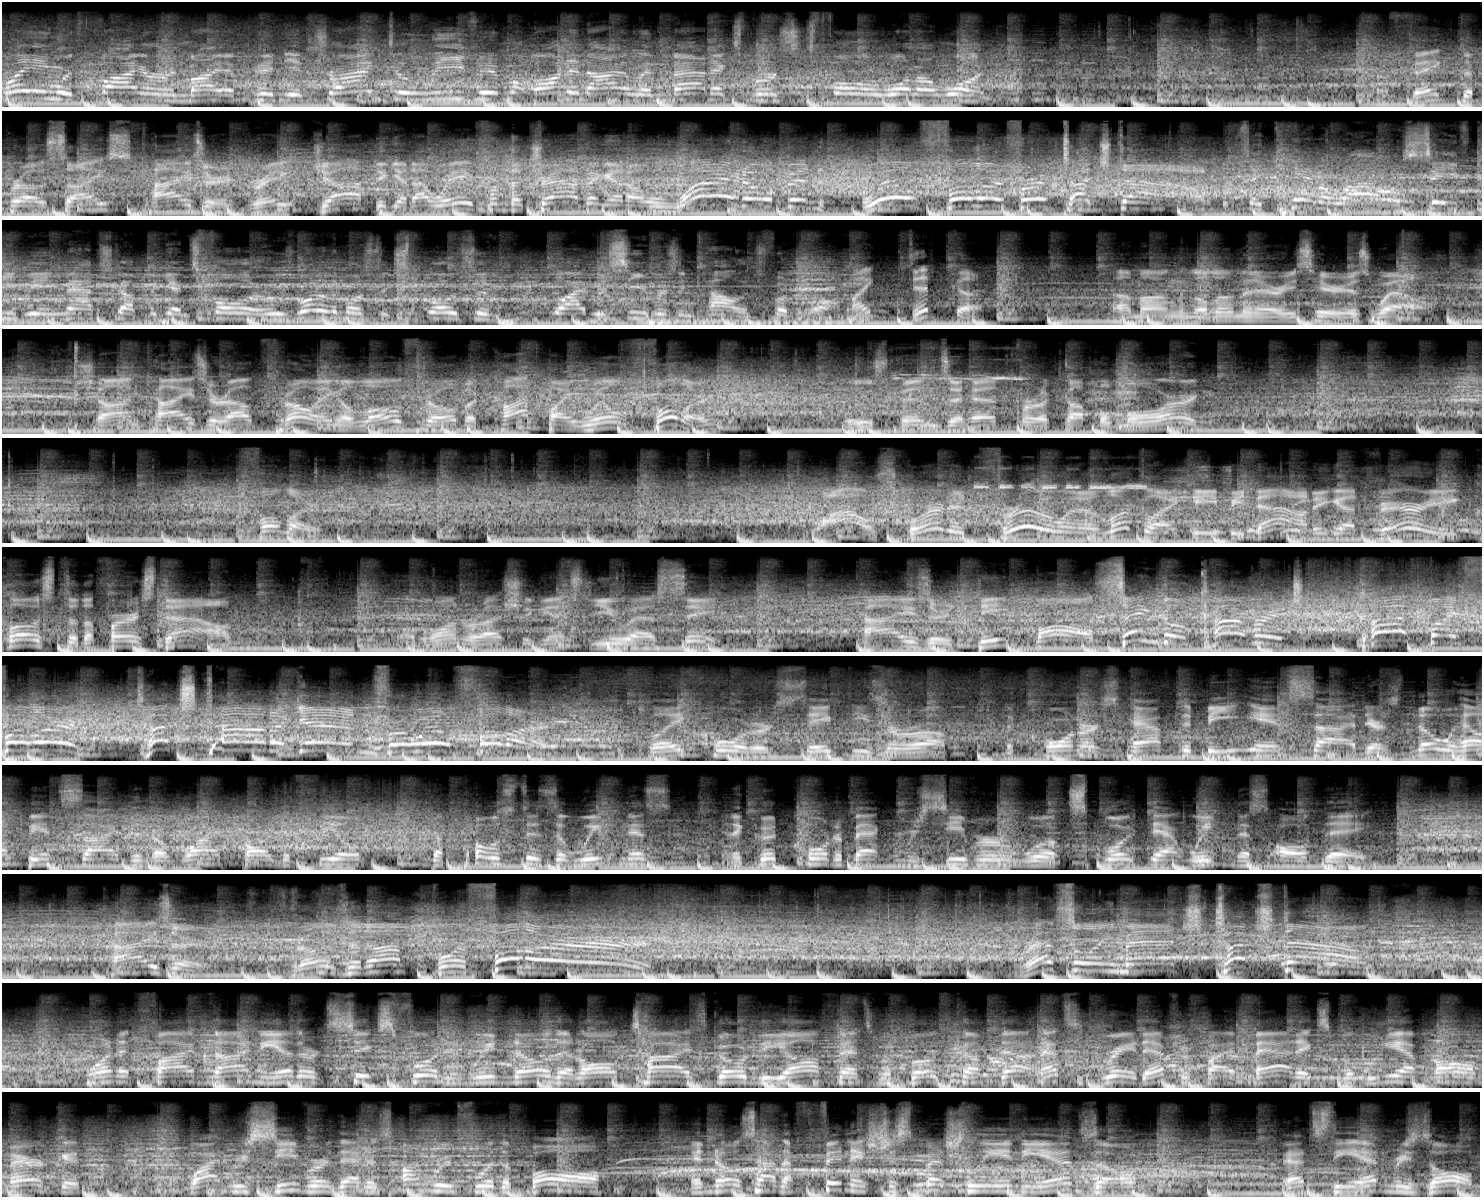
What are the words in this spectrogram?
playing with fire, in my opinion, trying to leave him on an island, Maddox versus Fuller one-on-one. Fake to Prosise. Kizer, great job to get away from the traffic and a wide open Will Fuller for a touchdown. They can't allow a safety being matched up against Fuller, who's one of the most explosive wide receivers in college football. Mike Ditka among the luminaries here as well. Sean Kizer out throwing a low throw, but caught by Will Fuller, who spins ahead for a couple more. Fuller. Wow, squirted through and it looked like he'd be down. He got very close to the first down. Had one rush against USC. Kizer, deep ball, single coverage, caught by Fuller. Touchdown again for Will Fuller. Play quarters, safeties are up. The corners have to be inside. There's no help inside to the wide part of the field. The post is a weakness, and a good quarterback and receiver will exploit that weakness all day. Kizer throws it up for Fuller. Wrestling match, touchdown. One at 5'9", the other at 6 foot, and we know that all ties go to the offense when both come down. That's a great effort by Maddox, but when you have an All-American wide receiver that is hungry for the ball and knows how to finish, especially in the end zone, that's the end result.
